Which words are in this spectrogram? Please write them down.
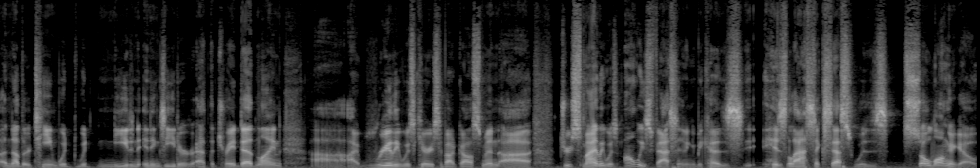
another team would, would need an innings eater at the trade deadline. Uh, I really was curious about Gausman. Uh, Drew Smyly was always fascinating because his last success was so long ago.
